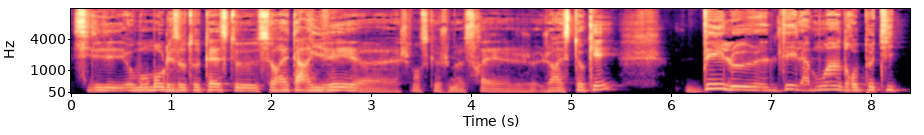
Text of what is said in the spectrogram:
Si au moment où les autotests seraient arrivés, je pense que je me serais, j'aurais stocké. Dès le, dès la moindre petite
